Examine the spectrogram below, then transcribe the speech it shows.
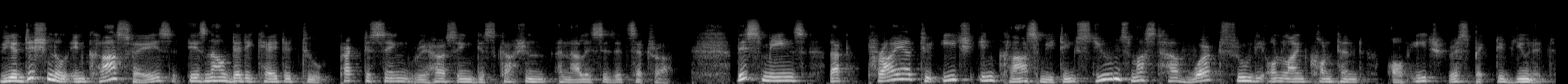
The additional in-class phase is now dedicated to practicing, rehearsing, discussion, analysis, etc. This means that prior to each in-class meeting, students must have worked through the online content of each respective unit.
